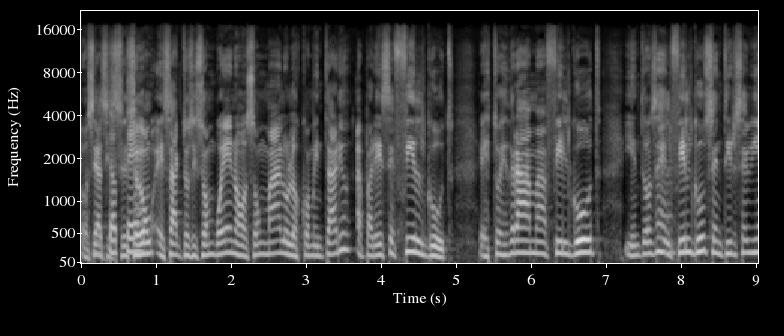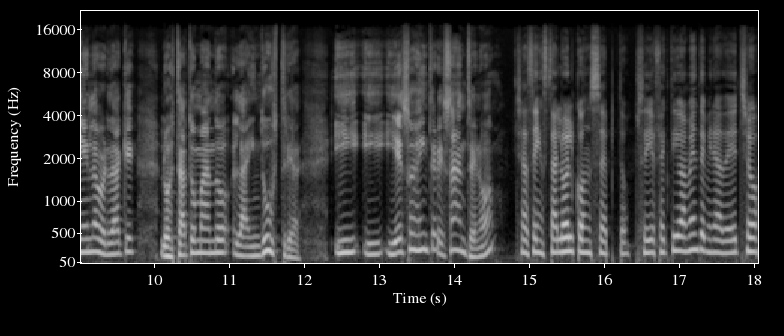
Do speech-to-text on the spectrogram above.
o sea, si, son, exacto, si son buenos o son malos los comentarios, aparece feel good. Esto es drama, feel good. Y entonces el ah. feel good, sentirse bien, la verdad que lo está tomando la industria. Y, y, y eso es interesante, ¿no? Ya se instaló el concepto. Sí, efectivamente, mira, de hecho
